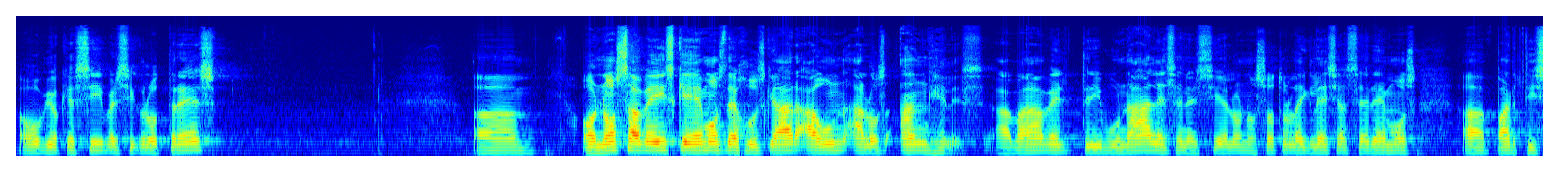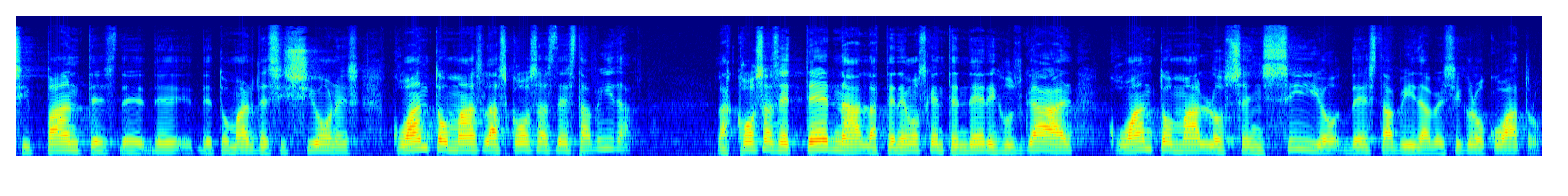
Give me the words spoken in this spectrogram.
Obvio que sí, versículo 3. ¿O no sabéis que hemos de juzgar aún a los ángeles? Ah, van a haber tribunales en el cielo. Nosotros la iglesia seremos ah, participantes de, tomar decisiones. ¿Cuánto más las cosas de esta vida? Las cosas eternas las tenemos que entender y juzgar. ¿Cuánto más lo sencillo de esta vida? Versículo 4.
